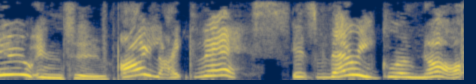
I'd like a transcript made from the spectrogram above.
you into? I like this. It's very grown up.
